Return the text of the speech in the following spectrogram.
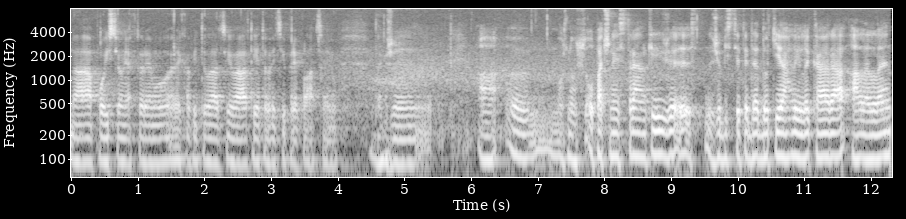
na poisťovniach, ktoré mu rekapituláciu a tieto veci preplácajú. Takže a e, možno z opačnej stránky, že, že by ste teda dotiahli lekára, ale len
